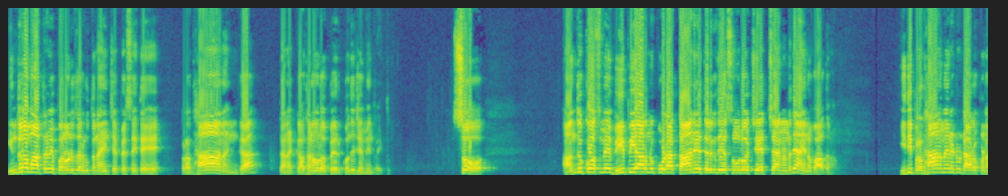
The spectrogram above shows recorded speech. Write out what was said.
ఇందులో మాత్రమే పనులు జరుగుతున్నాయని చెప్పేసి అయితే ప్రధానంగా తన కథనంలో పేర్కొంది జమీన్ రైతు. సో అందుకోసమే విపిఆర్ను కూడా తానే తెలుగుదేశంలో చేర్చానన్నది ఆయన వాదన. ఇది ప్రధానమైనటువంటి ఆరోపణ.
